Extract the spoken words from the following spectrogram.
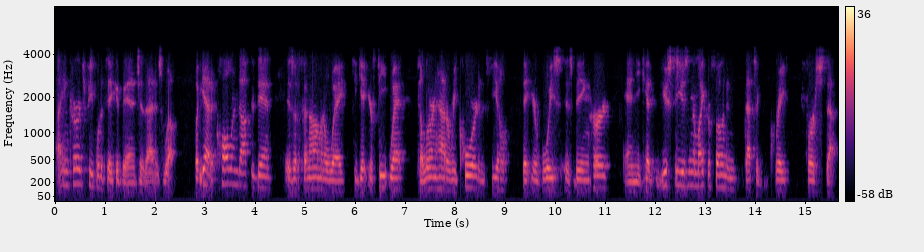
I encourage people to take advantage of that as well. But yeah, to call in Dr. Dan is a phenomenal way to get your feet wet, to learn how to record and feel that your voice is being heard, and you get used to using the microphone, and that's a great first step.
